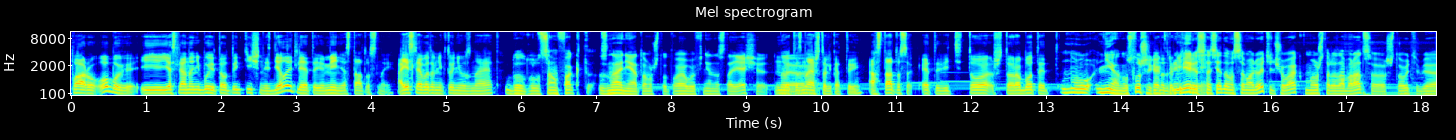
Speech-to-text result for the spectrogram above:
пару обуви, и если она не будет аутентичной, сделает ли это ее менее статусной? А если об этом никто не узнает? Да, тут сам факт знания о том, что твоя обувь не настоящая. Ну, это знаешь только ты. А статус — это ведь то, что работает Ну, не, ну слушай, как На в примере с людей. соседом в самолете, чувак может разобраться, что у тебя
